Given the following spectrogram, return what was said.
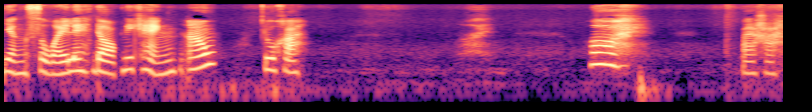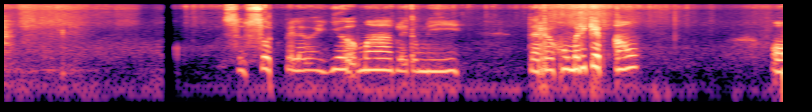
อย่างสวยเลย ดอกนี่แข็ง เอ้า ดูค่ะโอ้ยไปค่ะ สุดๆไปเลย เยอะมากเลยตรงนี้ แต่เราคงไม่ได้เก็บเอา อ๋อ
